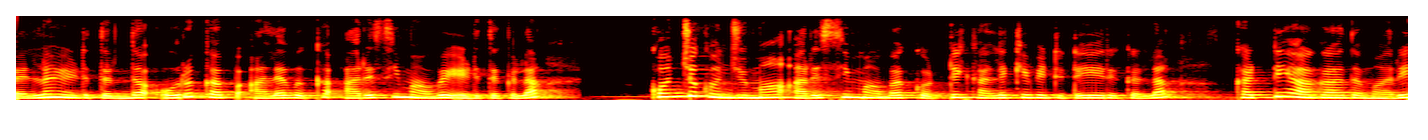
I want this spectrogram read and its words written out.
வெல்லம் எடுத்திருந்தால் ஒரு கப் அளவுக்கு அரிசி மாவு எடுத்துக்கலாம். கொஞ்சம் கொஞ்சமாக அரிசி மாவை கொட்டி கலக்கி விட்டுட்டே இருக்கலாம். கட்டி ஆகாத மாதிரி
